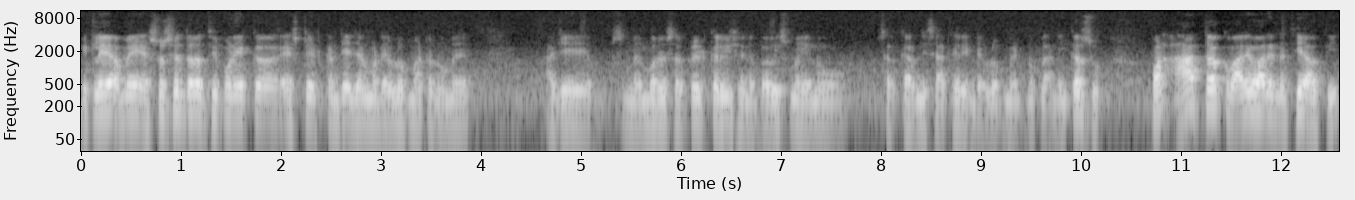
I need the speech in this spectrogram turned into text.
એટલે અમે એસોસિએશન તરફથી પણ એક એસ્ટેટ કંટિયાજારમાં ડેવલપ માટેનું અમે આજે મેમ્બરોને સર્ક્યુલેટ કર્યું છે અને ભવિષ્યમાં એનું સરકારની સાથે રહીને ડેવલપમેન્ટનું પ્લાનિંગ કરશું. પણ આ તક વારે વારે નથી આવતી.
